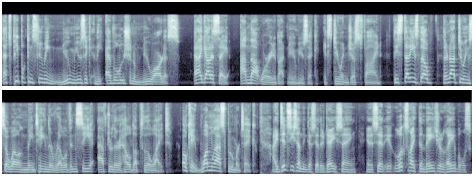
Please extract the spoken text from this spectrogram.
that's people consuming new music and the evolution of new artists. And I gotta say, I'm not worried about new music. It's doing just fine. These studies though, they're not doing so well in maintaining their relevancy after they're held up to the light. Okay, one last boomer take. I did see something just the other day saying, and it said, it looks like the major labels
